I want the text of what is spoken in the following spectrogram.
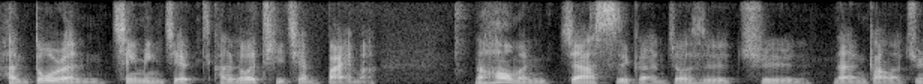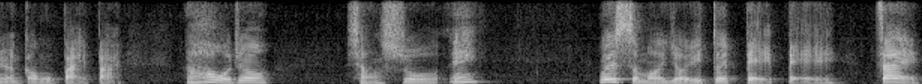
很多人清明节可能都会提前拜嘛，然后我们家四个人就是去南港的军人公墓拜拜。然后我就想说，哎，为什么有一堆北北在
